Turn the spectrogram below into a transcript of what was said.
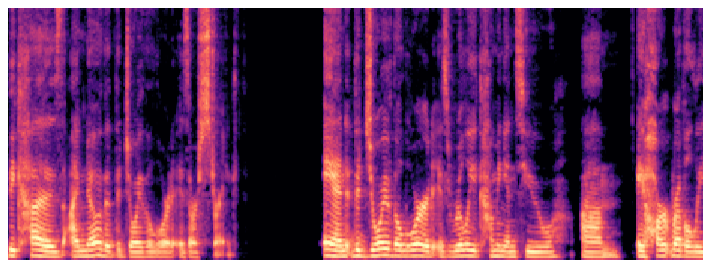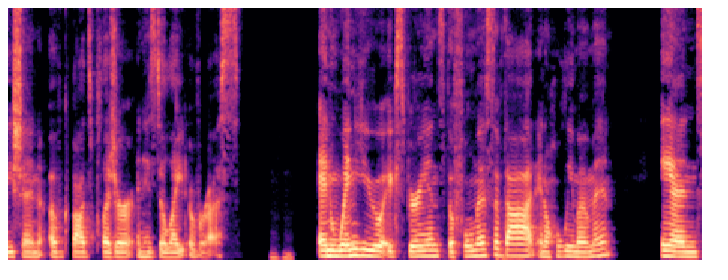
because I know that the joy of the Lord is our strength, and the joy of the Lord is really coming into. Um, a heart revelation of God's pleasure and his delight over us. Mm-hmm. And when you experience the fullness of that in a holy moment, and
